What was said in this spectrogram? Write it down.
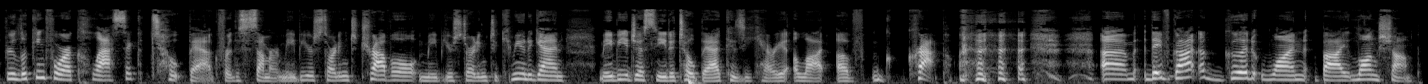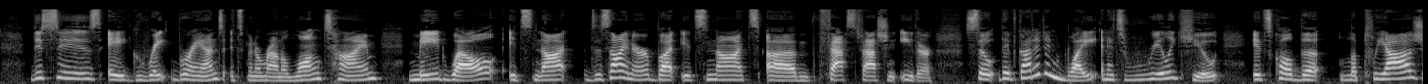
if you're looking for a classic tote bag for the summer, maybe you're starting to travel, maybe you're starting to commute again, maybe you just need a tote bag because you carry a lot of crap. um, they've got a good one by Longchamp. This is a great brand. It's been around a long time, made well. It's not designer, but it's not um, fast fashion either. So they've got it in white and it's really cute. It's called the La Pliage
